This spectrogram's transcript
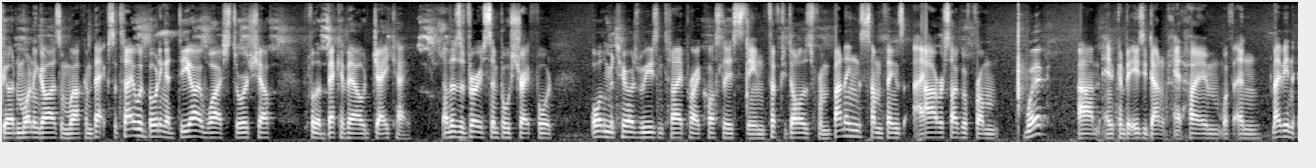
Good morning guys and welcome back. So today we're building a DIY storage shelf for the back JK. Now this is very simple, straightforward. All the materials we're using today probably cost less than $50 from Bunnings. Some things are recycled from work um, and can be easily done at home within maybe an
